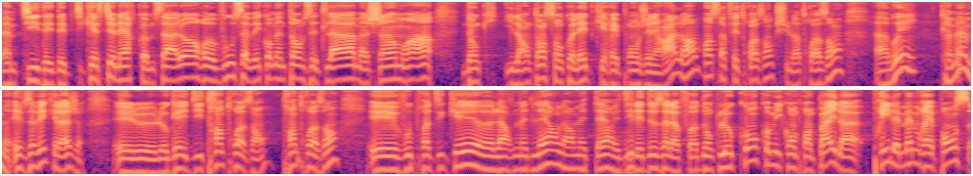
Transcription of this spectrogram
un petit, des, petits questionnaires comme ça. Alors, euh, vous savez combien de temps vous êtes là, machin, moi Donc, il entend son collègue qui répond au général. Oh, moi, ça fait trois ans que je suis là, trois ans. Ah oui quand même. Et vous avez quel âge? Et le, gars, il dit 33 ans. 33 ans. Et vous pratiquez euh, l'armée de l'air, l'armée de terre? Il dit les deux à la fois. Donc le con, comme il comprend pas, il a pris les mêmes réponses.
